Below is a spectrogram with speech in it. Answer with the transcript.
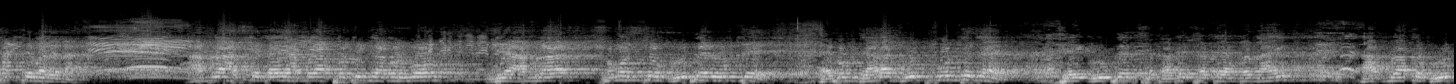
থাকতে পারে না। আমরা আজকে তাই আমরা প্রতিজ্ঞা করব যে আমরা সমস্ত গ্রুপের ঊর্ধ্বে এবং যারা গ্রুপ করতে চায়, সেই গ্রুপের তাদের সাথে আমরা নাই। আমরা তো গ্রুপ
